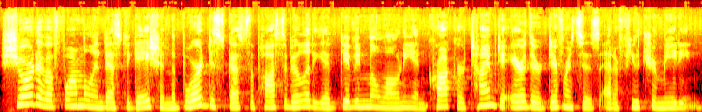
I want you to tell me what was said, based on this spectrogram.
Short of a formal investigation, the board discussed the possibility of giving Maloney and Crocker time to air their differences at a future meeting.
